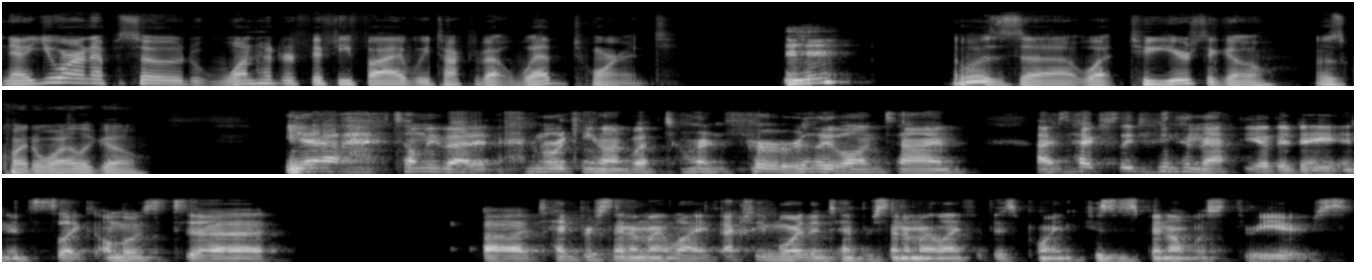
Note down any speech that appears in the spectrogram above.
Now, you were on episode 155. We talked about WebTorrent. Mm-hmm. It was, uh, what, two years ago? It was quite a while ago. Yeah, tell me about it. I've been working on WebTorrent for a really long time. I was actually doing the math the other day, and it's like almost uh, uh, 10% of my life. Actually, more than 10% of my life at this point because it's been almost three years.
